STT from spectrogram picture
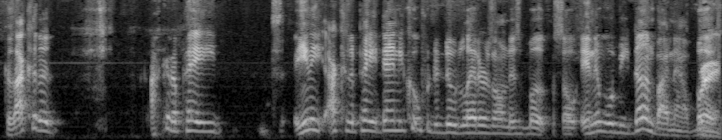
Because I could have, I could have paid any. I could have paid Danny Cooper to do letters on this book. So and it would be done by now. But right.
